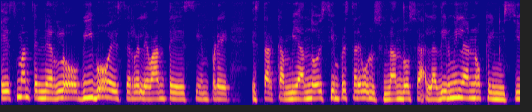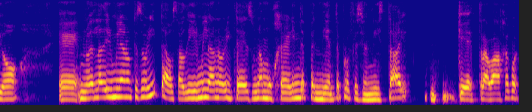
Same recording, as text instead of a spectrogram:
Es mantenerlo vivo, es ser relevante, es siempre estar cambiando, es siempre estar evolucionando. O sea, la Dir Milano que inició eh, no es la Dir Milano que es ahorita. O sea, Dir Milano ahorita es una mujer independiente, profesionista que trabaja con.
